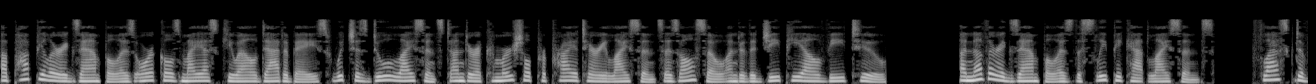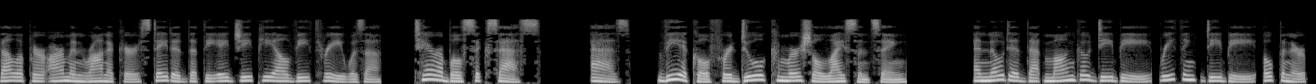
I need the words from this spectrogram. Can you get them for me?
A popular example is Oracle's MySQL database which is dual licensed under a commercial proprietary license as also under the GPL v2. Another example is the SleepyCat license. Flask developer Armin Ronacher stated that the AGPL v3 was a terrible success as vehicle for dual commercial licensing and noted that MongoDB, RethinkDB, OpenERP,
